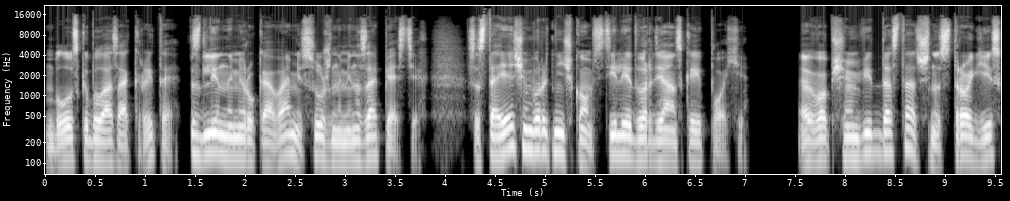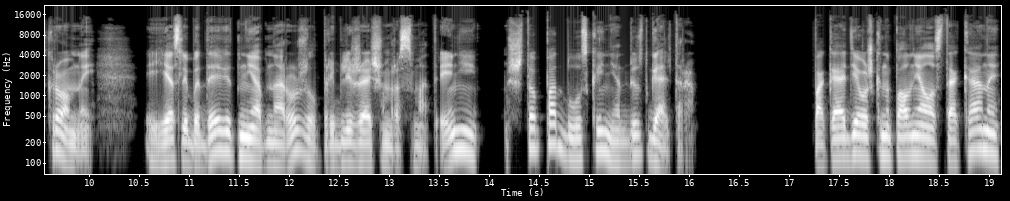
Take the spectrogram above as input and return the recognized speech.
Блузка была закрыта, с длинными рукавами, суженными на запястьях, со стоячим воротничком в стиле эдвардианской эпохи. В общем, вид достаточно строгий и скромный, если бы Дэвид не обнаружил при ближайшем рассмотрении, что под блузкой нет бюстгальтера. Пока девушка наполняла стаканы,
